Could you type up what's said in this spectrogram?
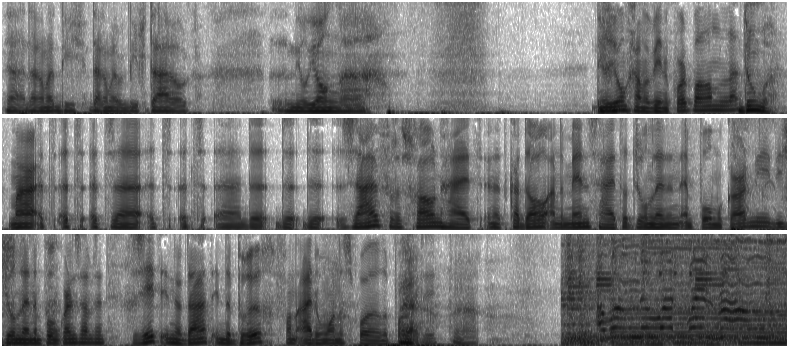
Ja, daarom, heb die, daarom heb ik die gitaar ook. Neil Young eh, Neil Young gaan we binnenkort behandelen. doen we. Maar het, het, het, eh, het, het, eh, de, de, de zuivere schoonheid en het cadeau aan de mensheid dat John Lennon en Paul McCartney, die John Lennon en Paul McCartney samen zijn, zit inderdaad in de brug van I Don't Want to Spoil the Party. Ja, ja. I wonder what went wrong.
